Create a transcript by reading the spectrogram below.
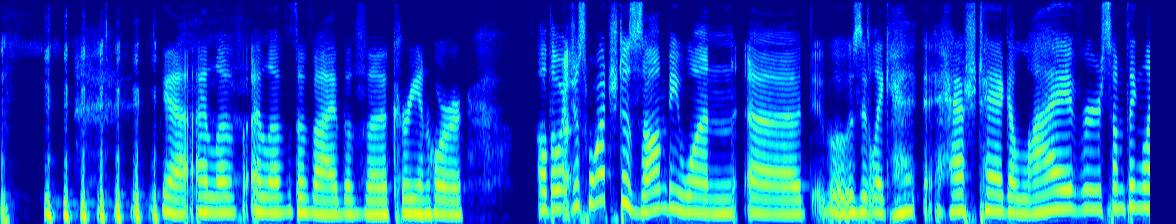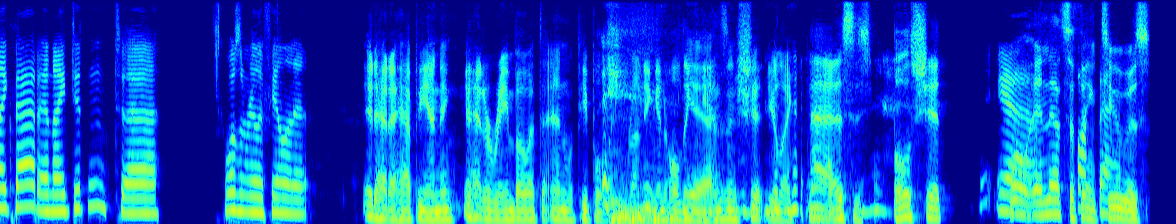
yeah, I love I love the vibe of uh, Korean horror. Although I Uh, just watched a zombie one, uh, what was it like ha- hashtag alive or something like that, and I didn't, uh, wasn't really feeling it. It had a happy ending. It had a rainbow at the end with people like, running and holding Yeah. hands and shit. You're like, nah, this is bullshit. Yeah, Well, and that's the thing that. too is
